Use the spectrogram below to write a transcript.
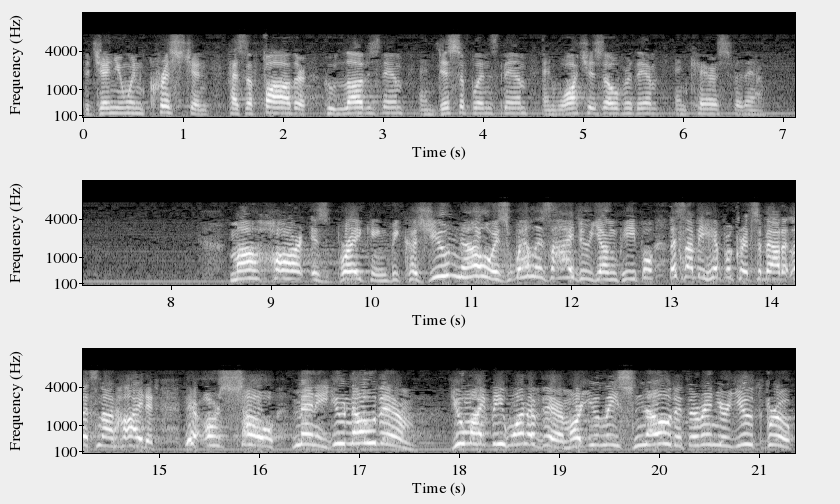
the genuine Christian has a father who loves them and disciplines them and watches over them and cares for them. My heart is breaking because you know as well as I do, young people. Let's not be hypocrites about it. Let's not hide it. There are so many. You know them. You might be one of them, or you at least know that they're in your youth group.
